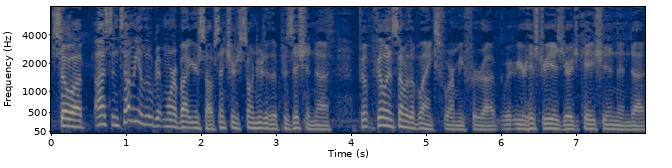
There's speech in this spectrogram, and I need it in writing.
So, uh, Austin, tell me a little bit more about yourself. Since you're so new to the position, uh, fill, fill in some of the blanks for me for uh, your history is, your education, and uh,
